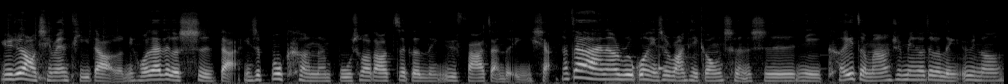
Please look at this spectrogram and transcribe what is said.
因为就像我前面提到了，你活在这个世代，你是不可能不受到这个领域发展的影响。那再来呢，如果你是软体工程师，你可以以怎么样去面对这个领域呢？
